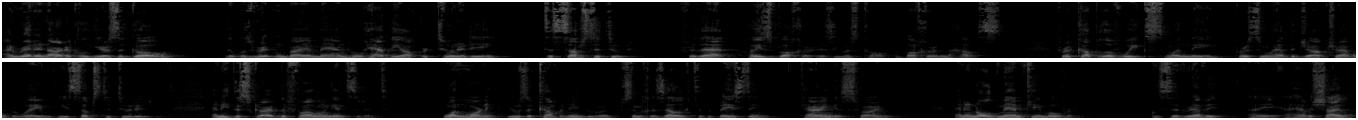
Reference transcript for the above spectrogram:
I read an article years ago that was written by a man who had the opportunity to substitute for that Heusbacher, as he was called, the Bacher in the house. For a couple of weeks, when the person who had the job traveled away, he substituted, and he described the following incident. One morning, he was accompanying Simcha Zelig to the Din, carrying his sforim, and an old man came over. He said, Rebbe, I, I have a shaila.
